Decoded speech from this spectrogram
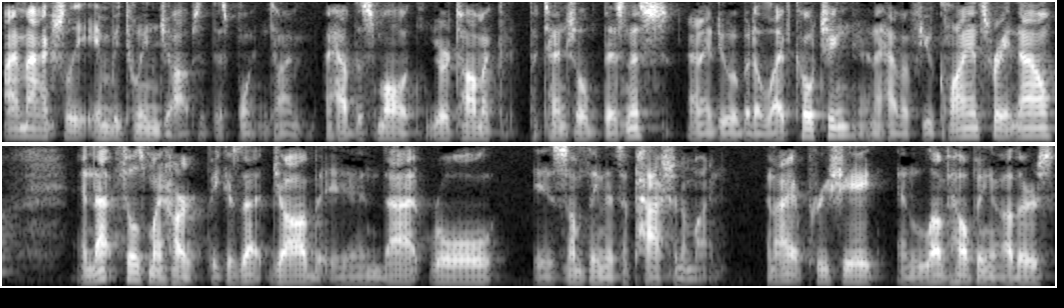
I'm actually in between jobs at this point in time. I have the small Your Atomic Potential business, and I do a bit of life coaching, and I have a few clients right now. And that fills my heart because that job and that role is something that's a passion of mine. And I appreciate and love helping others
